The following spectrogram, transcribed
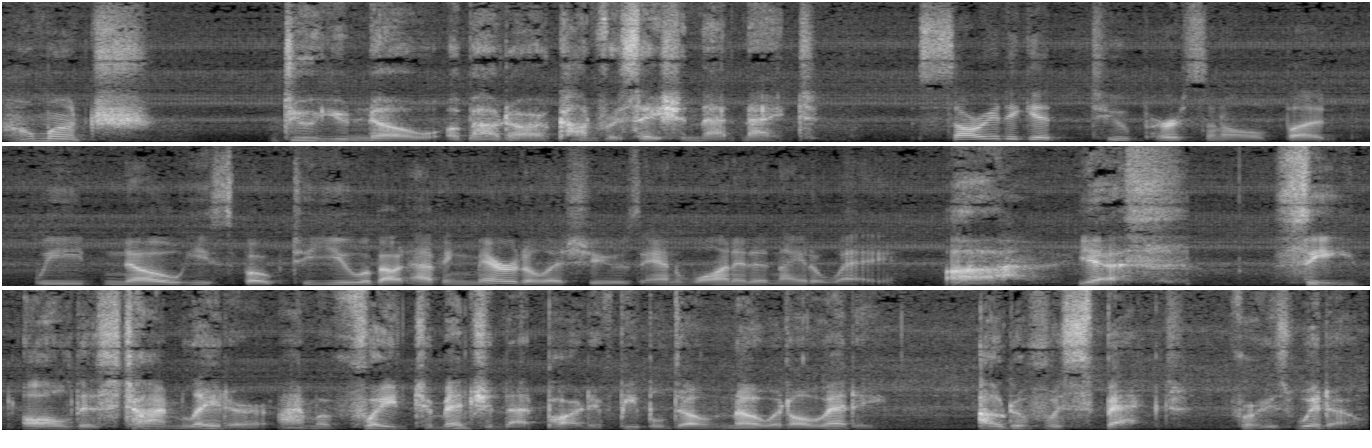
How much do you know about our conversation that night? Sorry to get too personal, but we know he spoke to you about having marital issues and wanted a night away. Ah, yes. See, all this time later, I'm afraid to mention that part if people don't know it already. Out of respect for his widow,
